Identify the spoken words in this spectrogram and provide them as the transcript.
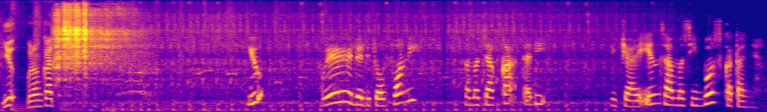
Yuk, berangkat. Yuk, gue udah ditelepon nih sama Caka tadi. Dicariin sama si bos katanya.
